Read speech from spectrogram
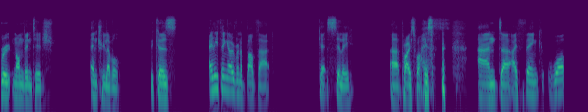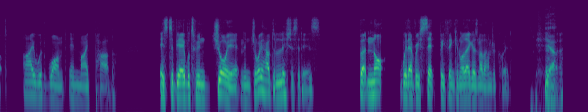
brut non-vintage entry level, because anything over and above that gets silly uh, price wise. And uh, I think what I would want in my pub is to be able to enjoy it and enjoy how delicious it is, but not with every sip be thinking, well, there goes another hundred quid. Yeah.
